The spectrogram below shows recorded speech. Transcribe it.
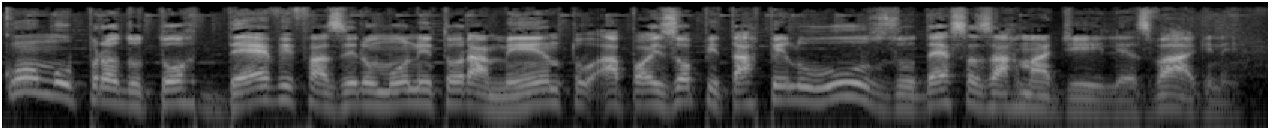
Como o produtor deve fazer o monitoramento após optar pelo uso dessas armadilhas, Wagner?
